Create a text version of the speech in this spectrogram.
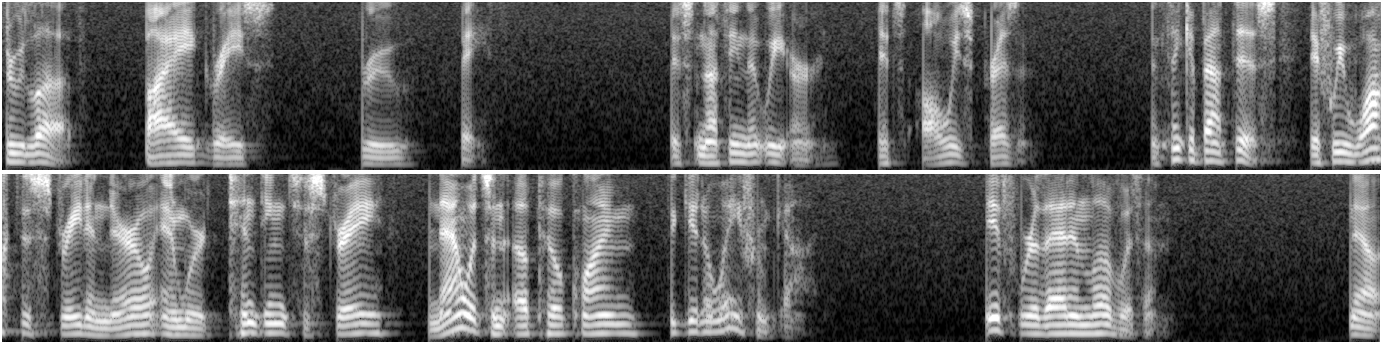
through love by grace through faith. It's nothing that we earn, it's always present. And think about this if we walk this straight and narrow and we're tending to stray, now it's an uphill climb to get away from God if we're that in love with Him. Now,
